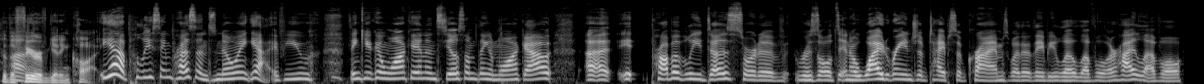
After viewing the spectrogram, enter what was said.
the um, fear of getting caught. Yeah, policing presence, knowing, yeah, if you think you can walk in and steal something and walk out, uh, it probably does sort of result in a wide range of types of crimes, whether they be low level or high level.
